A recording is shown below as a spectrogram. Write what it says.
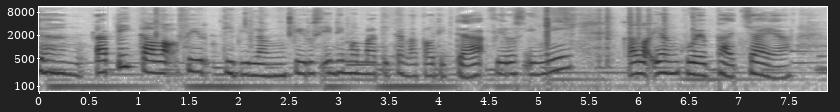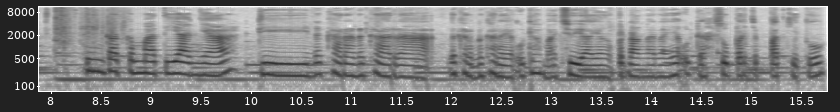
Dan tapi kalau vir, dibilang virus ini mematikan atau tidak virus ini kalau yang gue baca ya tingkat kematiannya di negara-negara negara-negara yang udah maju ya yang penanganannya udah super cepat gitu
